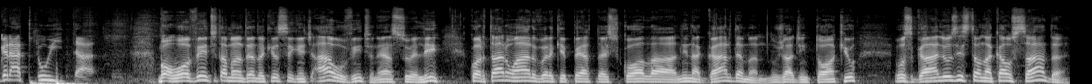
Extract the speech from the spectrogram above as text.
gratuita. Bom, o ouvinte está mandando aqui o seguinte: ah, ouvinte, né, a Sueli, cortaram árvore aqui perto da escola Nina Gardeman, no Jardim Tóquio. Os galhos estão na calçada,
